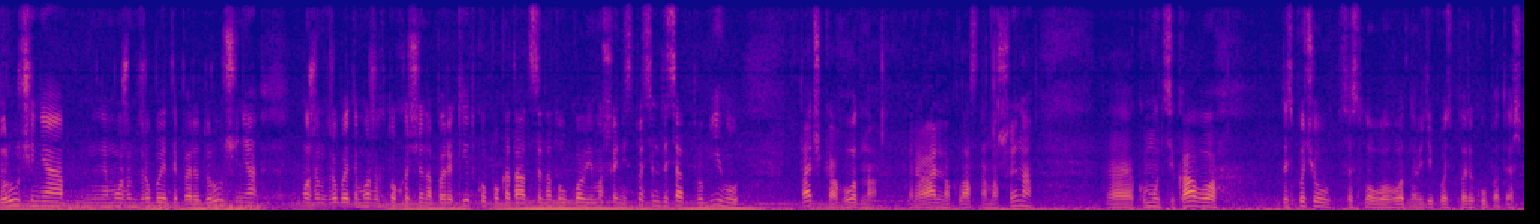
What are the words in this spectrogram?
доручення можемо зробити, передоручення можемо зробити. Може хто хоче на перекидку покататися на толковій машині. 170 пробігу, тачка годна, реально класна машина. Е, Кому цікаво, десь почув це слово годна від якогось перекупа теж.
